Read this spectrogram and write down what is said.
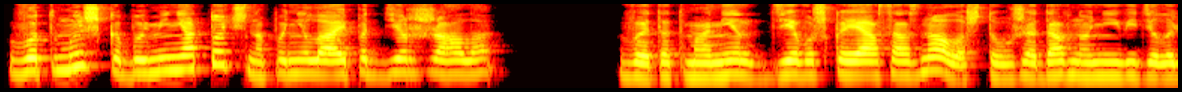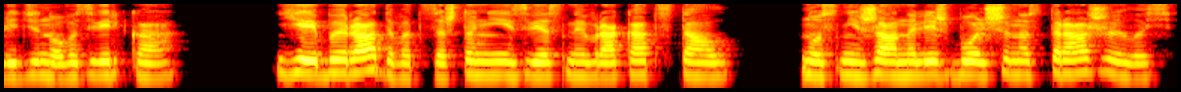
«Вот мышка бы меня точно поняла и поддержала». В этот момент девушка и осознала, что уже давно не видела ледяного зверька. Ей бы радоваться, что неизвестный враг отстал, но Снежана лишь больше насторожилась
